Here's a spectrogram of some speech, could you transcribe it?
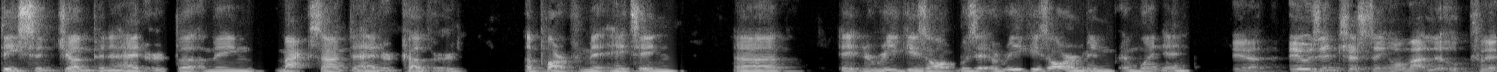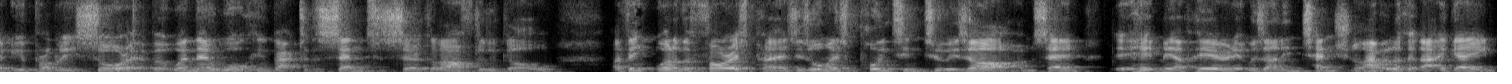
decent jump in a header, but I mean, Max had the header covered. Apart from it hitting, uh, hitting Origi's arm, was it Origi's arm and, and went in? Yeah, it was interesting on that little clip. You probably saw it, but when they're walking back to the centre circle after the goal, I think one of the Forest players is almost pointing to his arm, saying it hit me up here and it was unintentional. Have a look at that again.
